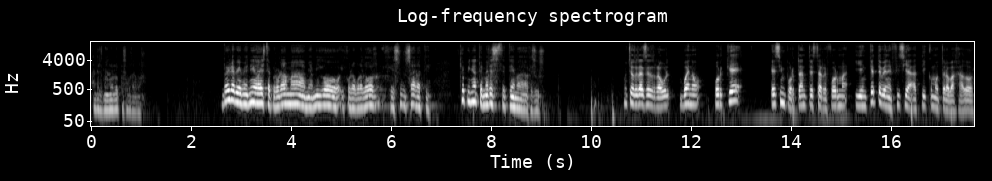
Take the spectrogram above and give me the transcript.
Andrés Manuel López Obrador. Doy la bienvenida a este programa a mi amigo y colaborador Jesús Zárate. ¿Qué opinión te merece este tema, Jesús? Muchas gracias, Raúl. Bueno, ¿por qué es importante esta reforma y en qué te beneficia a ti como trabajador?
